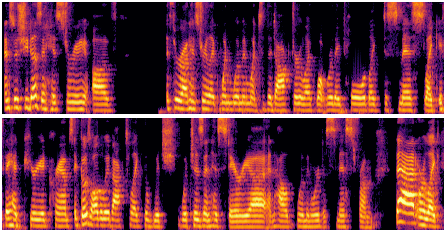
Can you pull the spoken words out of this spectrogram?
And so she does a history of throughout history like when women went to the doctor like what were they told like dismissed like if they had period cramps? It goes all the way back to like the witch witches and hysteria and how women were dismissed from that or like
